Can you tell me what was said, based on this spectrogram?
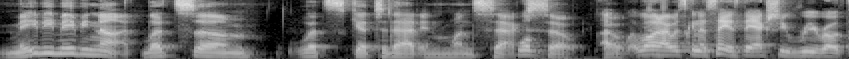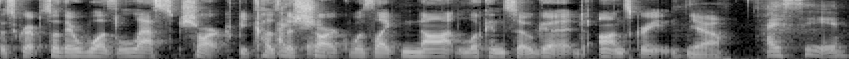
Maybe, maybe not. Let's um let's get to that in one sec. Well, so oh, what I was going to say is they actually rewrote the script, so there was less shark because I the see. shark was like not looking so good on screen. yeah. I see.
